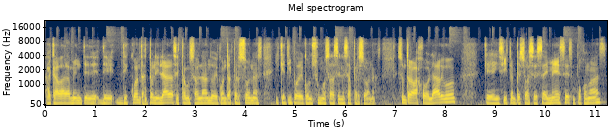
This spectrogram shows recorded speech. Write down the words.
acabadamente de, cuántas toneladas estamos hablando, de cuántas personas y qué tipo de consumos hacen esas personas. Es un trabajo largo que, insisto, empezó hace seis meses, un poco más,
